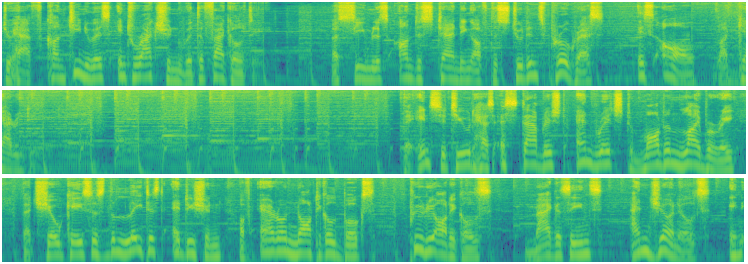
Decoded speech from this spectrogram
to have continuous interaction with the faculty, a seamless understanding of the student's progress is all but guaranteed. The Institute has established enriched modern library that showcases the latest edition of aeronautical books periodicals, magazines and journals in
